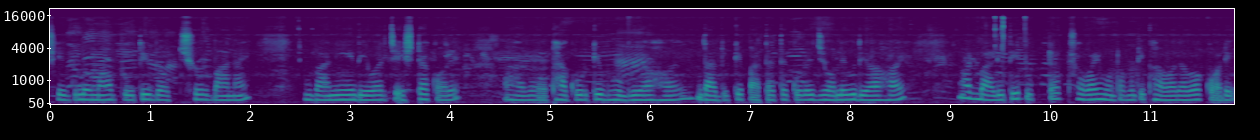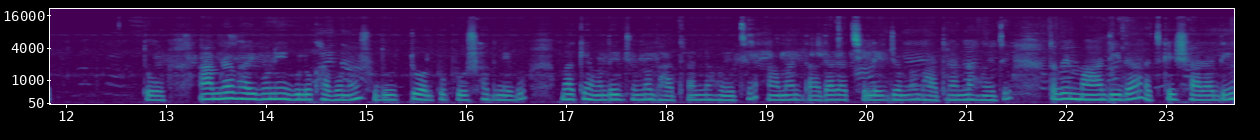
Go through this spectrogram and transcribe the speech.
সেগুলো মা প্রতি বছর বানায়, বানিয়ে দেওয়ার চেষ্টা করে। আর ঠাকুরকে ভোগ দেওয়া হয়, দাদুকে পাতাতে করে জলেও দেওয়া হয়। আর বাড়িতে টুকটাক সবাই মোটামুটি খাওয়া দাওয়া করে। তো আমরা ভাই বোনে এগুলো খাব না, শুধু একটু অল্প প্রসাদ নেব। বাকি আমাদের জন্য ভাত রান্না হয়েছে। আমার দাদার আর ছেলের জন্য ভাত রান্না হয়েছে। তবে মা, দিদা আজকে সারা দিন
